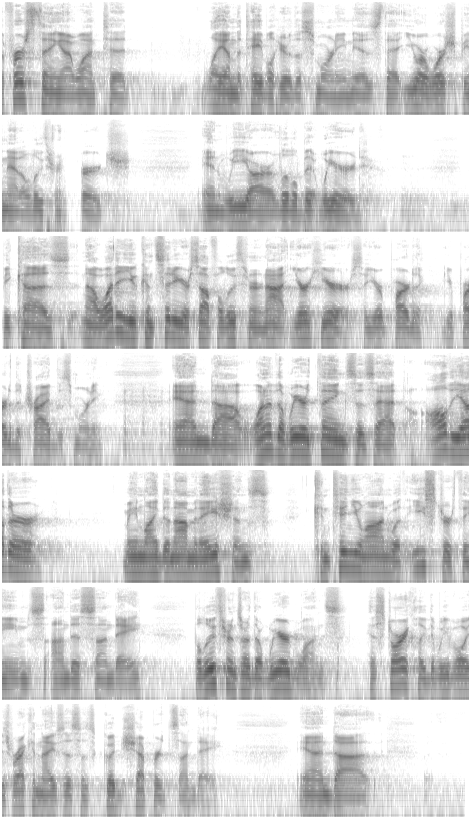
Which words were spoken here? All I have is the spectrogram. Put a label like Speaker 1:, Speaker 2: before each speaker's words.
Speaker 1: the first thing I want to lay on the table here this morning is that you are worshiping at a Lutheran church, and we are a little bit weird. Because now, whether you consider yourself a Lutheran or not, you're here, so you're part of the, you're part of the tribe this morning. And uh, one of the weird things is that all the other mainline denominations continue on with Easter themes on this Sunday. The Lutherans are the weird ones. Historically, that we've always recognized this as Good Shepherd Sunday, and uh,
